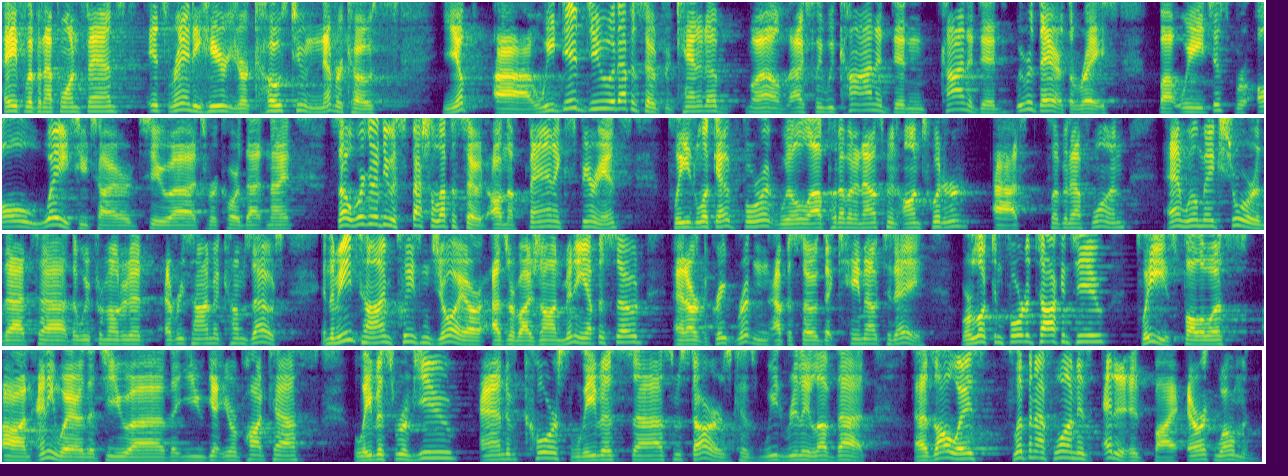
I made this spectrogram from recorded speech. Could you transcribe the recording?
Hey, Flippin' F1 fans, it's Randy here, your coast who never coasts. Yep, uh, we did do an episode for Canada. Well, actually, we kind of didn't, kind of did. We were there at the race, but we just were all way too tired to uh, to record that night. So we're gonna do a special episode on the fan experience. Please look out for it. We'll uh, put up an announcement on Twitter at Flippin' F1, and we'll make sure that uh, that we promoted it every time it comes out. In the meantime, please enjoy our Azerbaijan mini episode and our Great Britain episode that came out today. We're looking forward to talking to you. Please follow us on anywhere that you uh, that you get your podcasts. Leave us a review, and of course, leave us uh, some stars because we'd really love that. As always, Flippin' F1 is edited by Eric Wellman.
